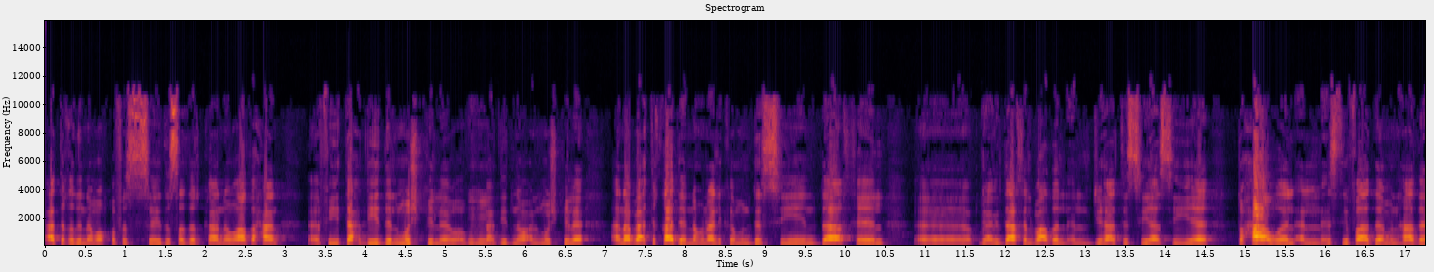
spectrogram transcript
أعتقد أن موقف السيد الصدر كان واضحا في تحديد المشكلة وفي تحديد نوع المشكلة. أنا باعتقادي أن هنالك مندسين داخل يعني داخل بعض الجهات السياسية تحاول الاستفادة من هذا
